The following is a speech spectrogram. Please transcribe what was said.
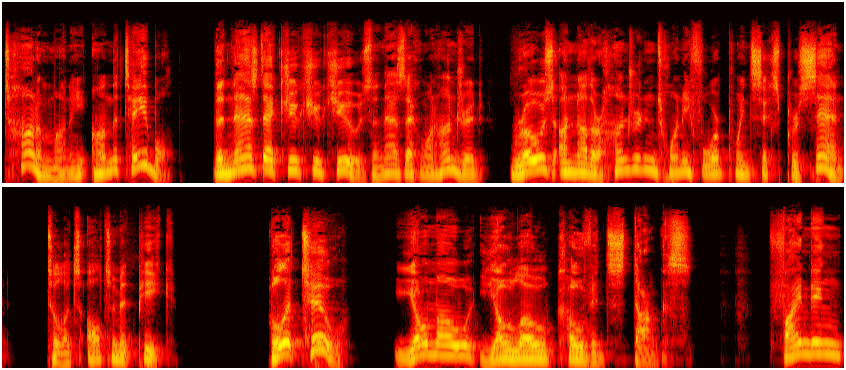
ton of money on the table. The NASDAQ QQQs, the NASDAQ 100, rose another 124.6% till its ultimate peak. Bullet 2 YOMO, YOLO, COVID stonks. Finding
